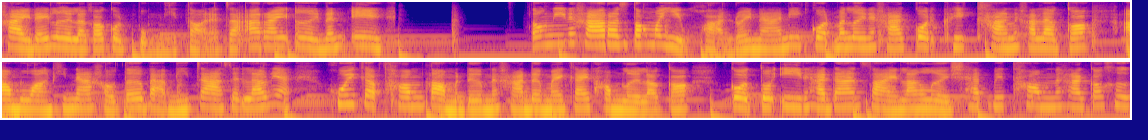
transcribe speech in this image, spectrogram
ไข่ได้เลยแล้วก็กดปุ่มนี้ต่อนะจ๊ะอะไรเอ่ยนั่นเอง ตรงนี้นะคะเราจะต้องมาหยิบขวานด้วยนะนี่กดมาเลยนะคะ กดคลิกค้างนะคะ แล้วก็เอามาวางที่หน้าเคาน์เตอร์แบบนี้จ้าเสร็จแล้วเนี่ยคุยกับทอมต่อเหมือนเดิมนะคะ เดินไม่ใกล้ทอมเลยแล้วก็กดตัว E นะคะด้านซ้ายล่างเลย Chat with Tom นะคะ ก็คือ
